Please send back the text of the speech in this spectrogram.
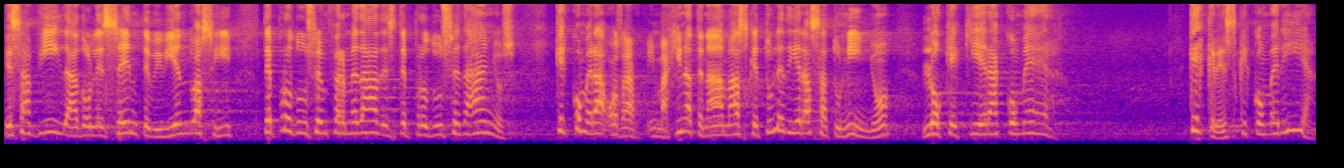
esa vida adolescente viviendo así te produce enfermedades, te produce daños. ¿Qué comerá? O sea, imagínate nada más que tú le dieras a tu niño lo que quiera comer. ¿Qué crees que comería?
